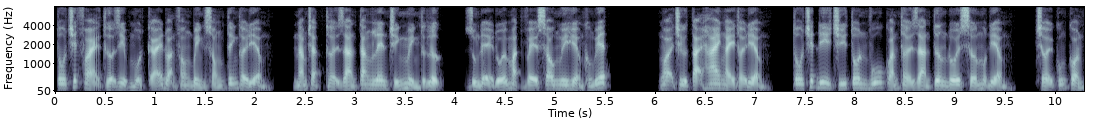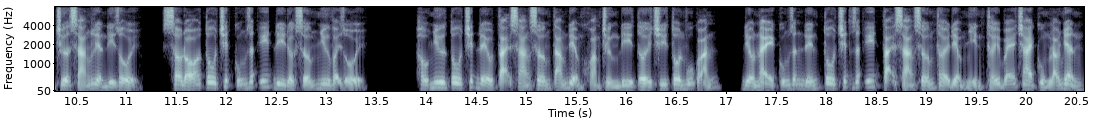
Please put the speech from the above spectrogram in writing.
tô chết phải thừa dịp một cái đoạn phong bình sóng tính thời điểm nắm chặt thời gian tăng lên chính mình thực lực dùng để đối mặt về sau nguy hiểm không biết. Ngoại trừ tại hai ngày thời điểm tô chết đi trí tôn vũ quán thời gian tương đối sớm một điểm trời cũng còn chưa sáng liền đi rồi sau đó tô chết cũng rất ít đi được sớm như vậy rồi. Hầu như tô chết đều tại sáng sớm tám điểm khoảng chừng đi tới trí tôn vũ quán điều này cũng dẫn đến tô chết rất ít tại sáng sớm thời điểm nhìn thấy bé trai cùng lão nhân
